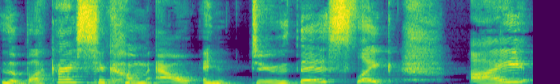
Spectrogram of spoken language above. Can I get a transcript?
the Buckeyes to come out and do this, like, I.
